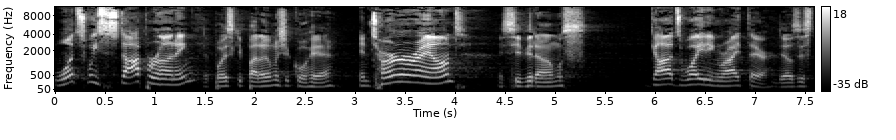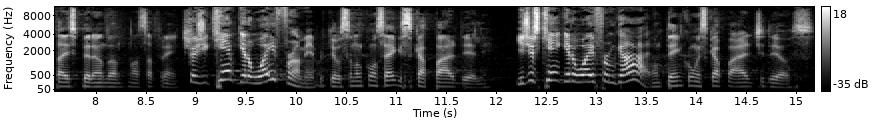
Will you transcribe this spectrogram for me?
once we stop running Depois que paramos de correr and turn around, e se viramos, God's waiting right there. Deus está esperando à nossa frente. Because you can't get away from Him. Porque você não consegue escapar dele. You just can't get away from God. Não tem como escapar de Deus.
